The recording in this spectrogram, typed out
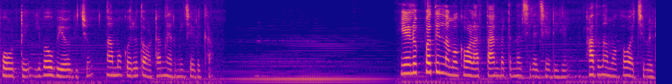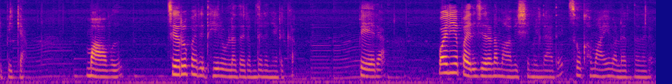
പോട്ട് ഇവ ഉപയോഗിച്ചും നമുക്കൊരു തോട്ടം നിർമ്മിച്ചെടുക്കാം. എളുപ്പത്തിൽ നമുക്ക് വളർത്താൻ പറ്റുന്ന ചില ചെടികൾ അത് നമുക്ക് വച്ചു പിടിപ്പിക്കാം. മാവ് ചെറുപരിധിയിലുള്ള തരം തിരഞ്ഞെടുക്കാം. പേര വലിയ പരിചരണം ആവശ്യമില്ലാതെ സുഖമായി വളർന്ന തരം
